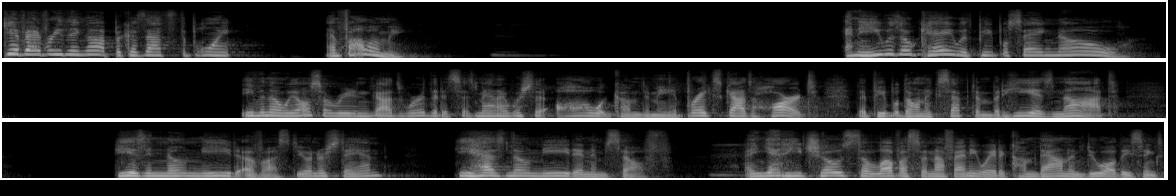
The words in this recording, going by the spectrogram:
Give everything up because that's the point and follow me. And he was okay with people saying no. Even though we also read in God's word that it says, Man, I wish that all would come to me. It breaks God's heart that people don't accept him, but he is not. He is in no need of us. Do you understand? He has no need in himself. And yet he chose to love us enough anyway to come down and do all these things.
